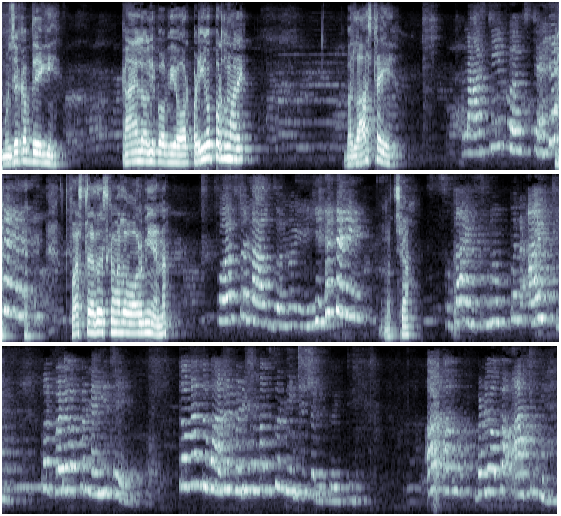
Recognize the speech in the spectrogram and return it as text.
मुझे कब देगी? कहाँ है लॉलीपॉप ये और पड़ी है ऊपर तुम्हारे? बस लास्ट है ये। लास्ट ही फ़र्स्ट है। फ़र्स्ट है तो इसका मतलब और भी है ना? फ़र्स्ट और लास्ट दोनों यही है। अच्छा। सो गाइस मैं ऊपर आई थी पर बड़े पापा नहीं थे। तो मैं दोबारा बड़ी मम्मा के साथ नीचे चली गई थी। और अब बड़े पापा आ चुके हैं।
